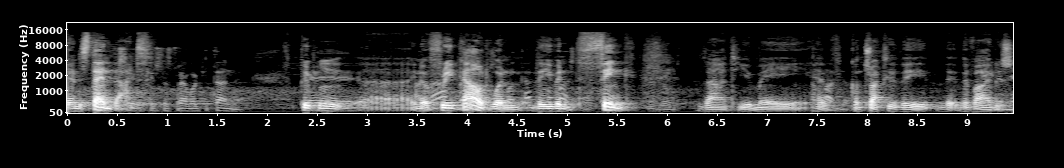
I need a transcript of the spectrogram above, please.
understand that. People, uh, you know, freak out when they even think that you may have contracted the, the, the virus.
